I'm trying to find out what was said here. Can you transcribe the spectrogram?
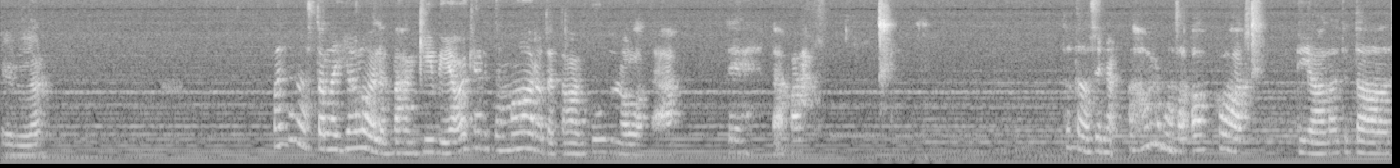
Kyllä. Laitetaan tänne jaloille vähän kiviä. Oikein kun maadotetaan kunnolla tää tehtävä. Otetaan sinne harmaata akaattia. Laitetaan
